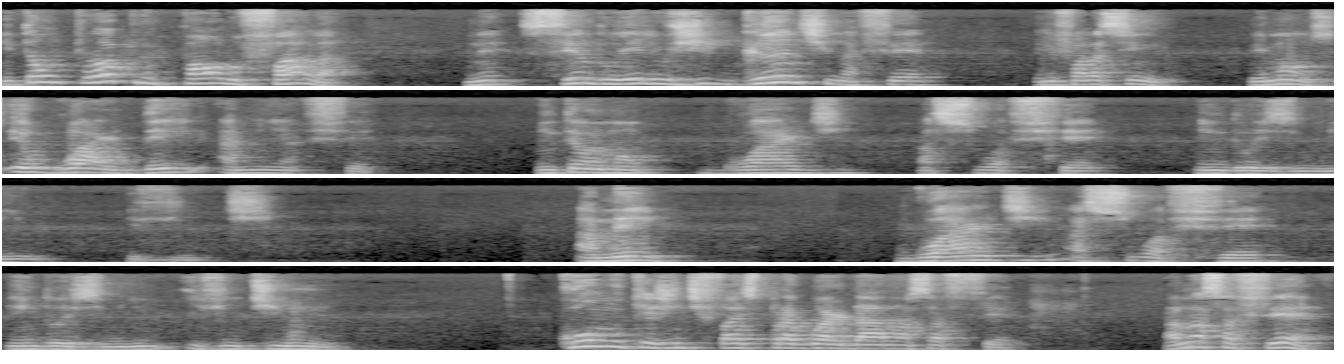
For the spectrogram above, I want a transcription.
Então o próprio Paulo fala, né, sendo ele o gigante na fé, ele fala assim: irmãos, eu guardei a minha fé. Então, irmão, guarde a sua fé em 2020. Amém? Guarde a sua fé em 2021. Como que a gente faz para guardar a nossa fé? A nossa fé,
